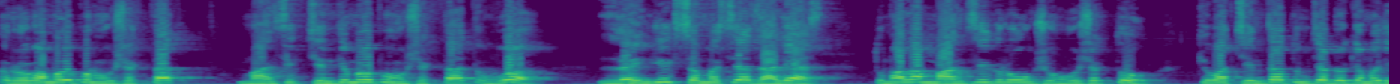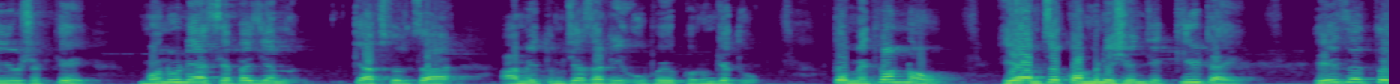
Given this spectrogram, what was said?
रोगामुळे पण होऊ शकतात मानसिक चिंतेमुळे पण होऊ शकतात व लैंगिक समस्या झाल्यास तुम्हाला मानसिक रोग होऊ शकतो किंवा चिंता तुमच्या डोक्यामध्ये येऊ शकते. म्हणून या सेपॅजन कॅप्सूलचा आम्ही तुमच्यासाठी उपयोग करून घेतो. तर मित्रांनो हे आमचं कॉम्बिनेशन जे किट आहे हे जर तर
